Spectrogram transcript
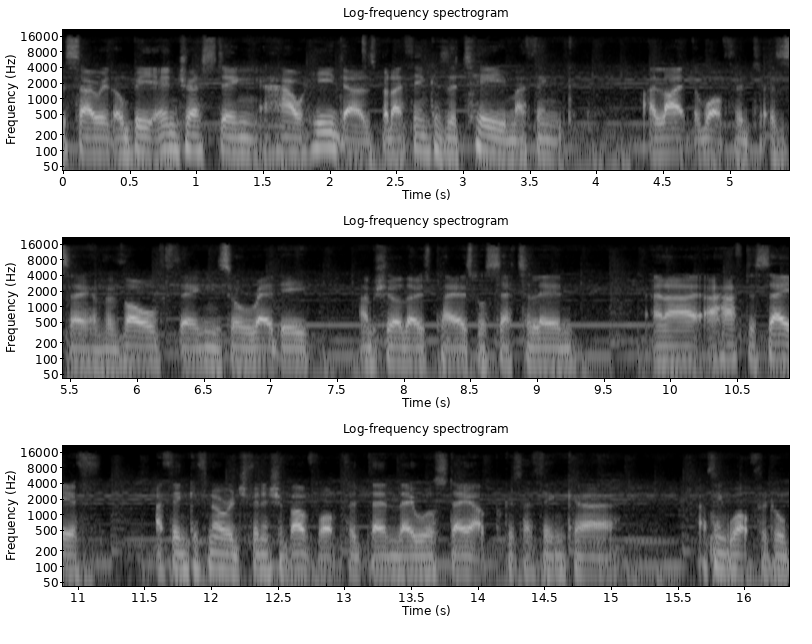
So it'll be interesting how he does. But I think as a team, I think I like the Watford, as I say, have evolved things already. I'm sure those players will settle in. And I, I have to say, if I think if Norwich finish above Watford, then they will stay up because I think uh, I think Watford will,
